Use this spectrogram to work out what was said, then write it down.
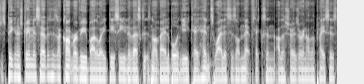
speaking of streaming services, I can't review, by the way, DC Universe because it's not available in the UK, hence why this is on Netflix and other shows are in other places.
